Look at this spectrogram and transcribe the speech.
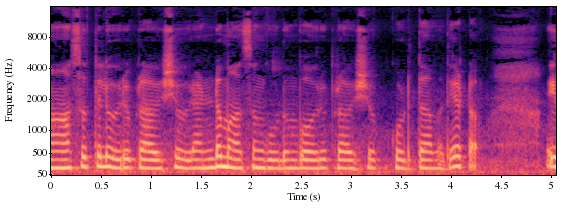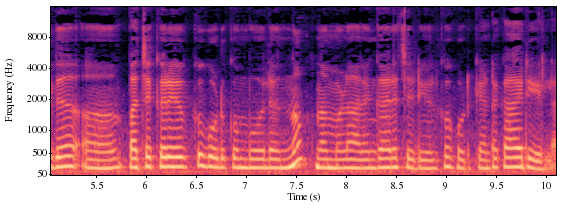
മാസത്തിൽ ഒരു പ്രാവശ്യം രണ്ട് മാസം കൂടുമ്പോൾ ഒരു പ്രാവശ്യം കൊടുത്താൽ മതി കേട്ടോ. ഇത് പച്ചക്കറികൾക്ക് കൊടുക്കും പോലൊന്നും നമ്മൾ അലങ്കാര ചെടികൾക്ക് കൊടുക്കേണ്ട കാര്യമില്ല.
